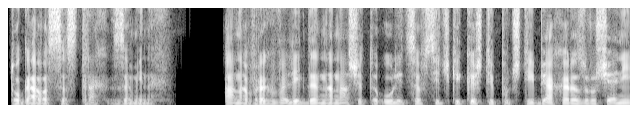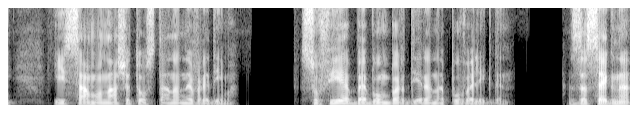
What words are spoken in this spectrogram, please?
Тогава със страх заминах. А навръх Великден на нашата улица всички къщи почти бяха разрушени и само нашата остана невредима. София бе бомбардирана по Великден. Засегна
